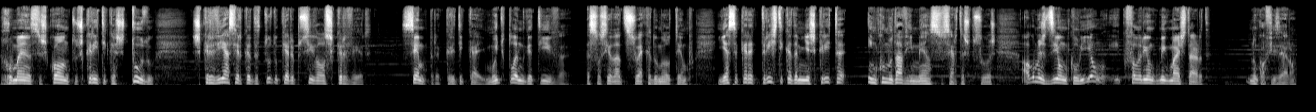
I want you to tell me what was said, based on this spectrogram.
romances, contos, críticas, tudo. Escrevi acerca de tudo o que era possível escrever. Sempre critiquei, muito pela negativa, a sociedade sueca do meu tempo, e essa característica da minha escrita incomodava imenso certas pessoas. Algumas diziam que liam e que falariam comigo mais tarde. Nunca o fizeram.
